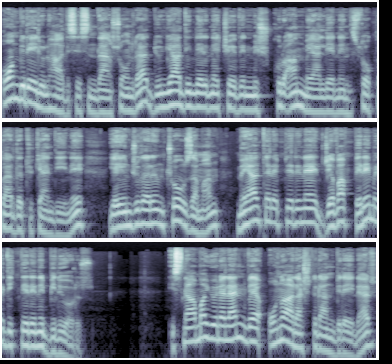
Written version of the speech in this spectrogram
11 Eylül hadisesinden sonra dünya dillerine çevrilmiş Kur'an meallerinin stoklarda tükendiğini, yayıncıların çoğu zaman meal taleplerine cevap veremediklerini biliyoruz. İslam'a yönelen ve onu araştıran bireyler,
